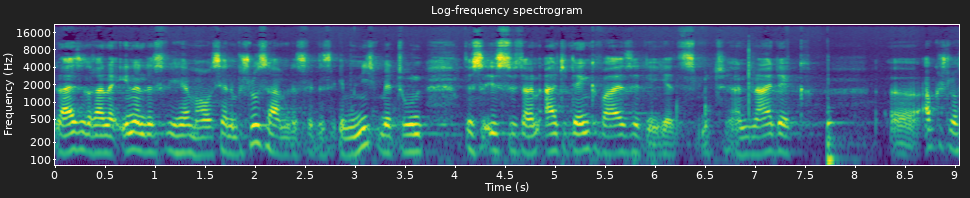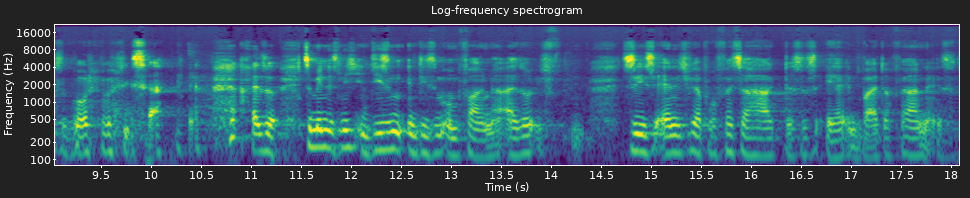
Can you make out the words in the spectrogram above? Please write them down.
leise daran erinnern, dass wir hier im Haus ja einen Beschluss haben, dass wir das eben nicht mehr tun. Das ist sozusagen eine alte Denkweise, die jetzt mit Herrn Neideck äh, abgeschlossen wurde, würde ich sagen. Also zumindest nicht in diesem, in diesem Umfang. Ne? Also ich sehe es ähnlich wie Herr Professor Haag, dass es eher in weiter Ferne ist.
